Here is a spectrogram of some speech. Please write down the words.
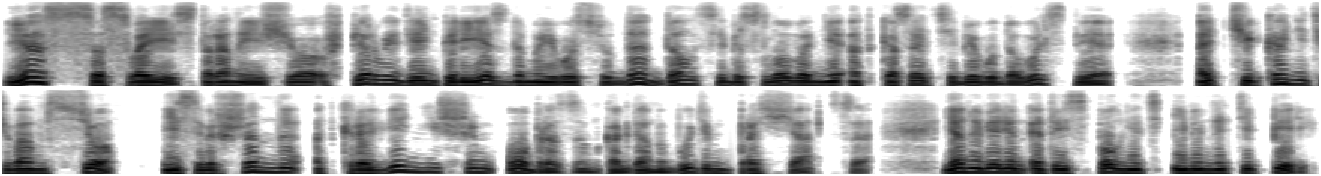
Я со своей стороны еще в первый день переезда моего сюда дал себе слово не отказать себе в удовольствии отчеканить вам все и совершенно откровеннейшим образом, когда мы будем прощаться. Я намерен это исполнить именно теперь,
